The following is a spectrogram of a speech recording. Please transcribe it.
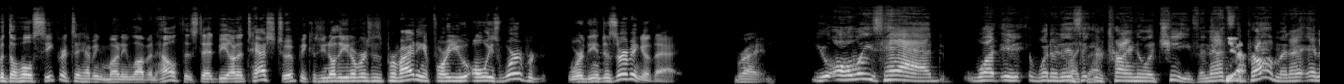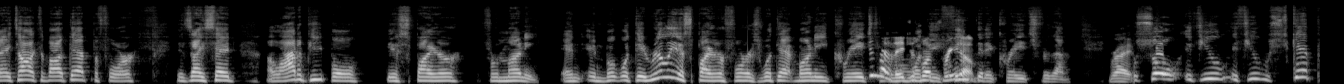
but the whole secret to having money, love, and health is to be unattached to it because you know the universe is providing it for you. You always were worthy and deserving of that. Right. you always had what it what it is like that, that. you're trying to achieve and that's Yeah. the problem and I and I talked about that before is I said a lot of people they aspire for money and and but what they really aspire for is what that money creates Yeah, for they them, just what want they freedom. think that it creates for them Right. so if you if you skip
